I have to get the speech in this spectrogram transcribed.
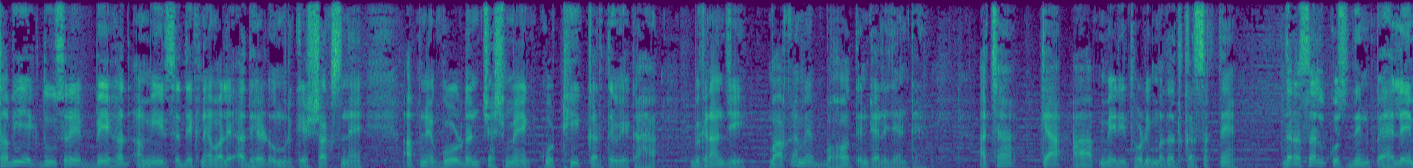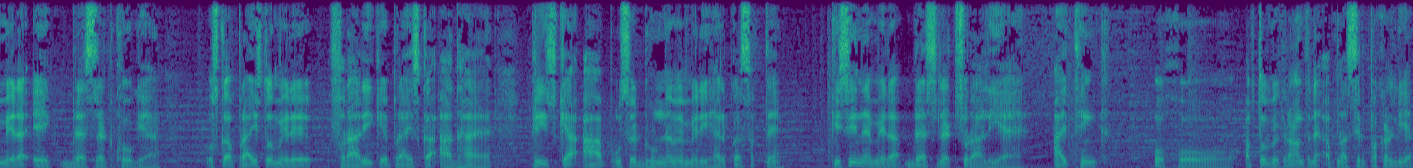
तभी एक दूसरे बेहद अमीर से दिखने वाले अधेड़ उम्र के शख्स ने अपने गोल्डन चश्मे को ठीक करते हुए कहा, विक्रांत जी, वाकई में बहुत इंटेलिजेंट है। अच्छा क्या आप मेरी थोड़ी मदद कर सकते हैं? दरअसल कुछ दिन पहले मेरा एक ब्रेसलेट खो गया। उसका प्राइस तो मेरे फरारी के प्राइस का आधा है। प्लीज़, क्या आप उसे ढूँढने में मेरी हेल्प कर सकते हैं? किसी ने मेरा ब्रेसलेट चुरा लिया है। आई थिंक, ओहो, अब तो विक्रांत ने अपना सिर पकड़ लिया।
